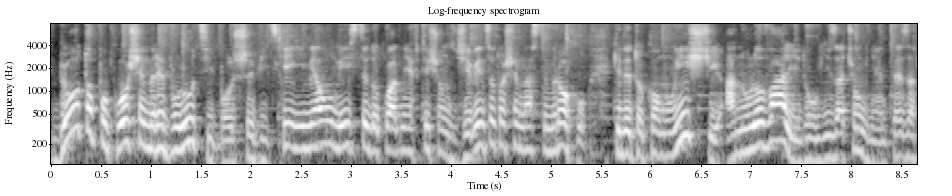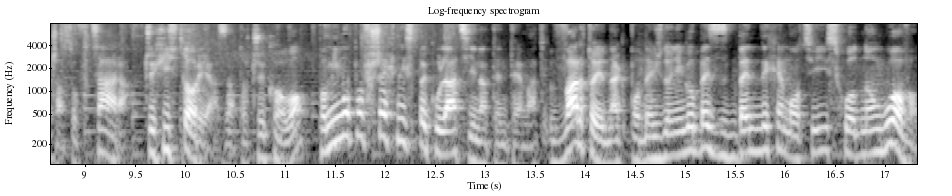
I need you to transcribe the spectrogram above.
Było to pokłosiem rewolucji bolszewickiej i miało miejsce dokładnie w 1918 roku, kiedy to komuniści anulowali długi zaciągnięte za czasów cara. Czy historia zatoczy koło? Pomimo powszechnych spekulacji na ten temat, warto jednak podejść do niego bez zbędnych emocji i z chłodną głową.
